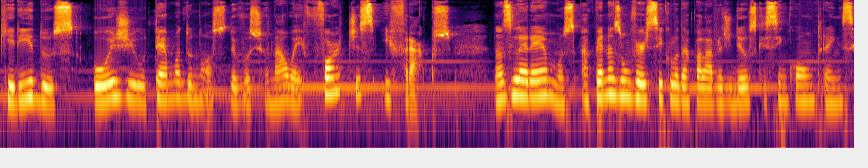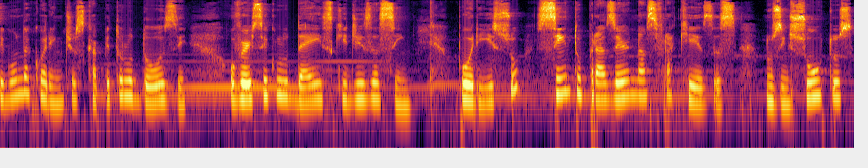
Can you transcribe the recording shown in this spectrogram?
Queridos, hoje o tema do nosso devocional é Fortes e Fracos. Nós leremos apenas um versículo da palavra de Deus que se encontra em 2 Coríntios, capítulo 12, o versículo 10, que diz assim: Por isso, sinto prazer nas fraquezas, nos insultos,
